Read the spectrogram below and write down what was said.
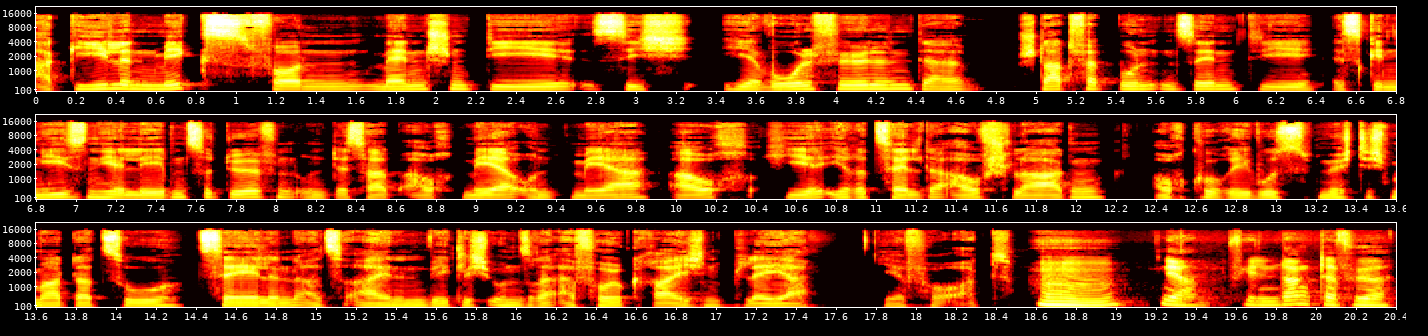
agilen Mix von Menschen, die sich hier wohlfühlen, der stadtverbunden sind, die es genießen, hier leben zu dürfen und deshalb auch mehr und mehr auch hier ihre Zelte aufschlagen. Auch Corivus möchte ich mal dazu zählen als einen wirklich unserer erfolgreichen Player hier vor Ort. Mhm. Ja, vielen Dank dafür.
